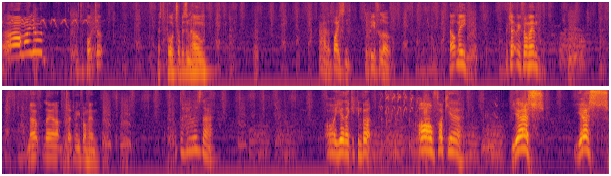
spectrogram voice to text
Oh my god! Mr. Porkchop? Mr. Porkchop isn't home. Ah, the bison. The beefalo. Help me! Protect me from him! No, they are not protecting me from him. What the hell is that? Oh yeah, they're kicking butt. Oh fuck yeah! Yes! Yes!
